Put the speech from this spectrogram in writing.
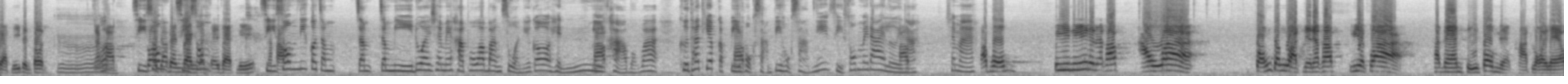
แบบนี้เป็นต้นอืมนะครับ สีก็ส้มจะแบ่งสีแบ่งส้กัมนในแบบนี้สีนะครับ ส้มนี่ก็จะ จะจะมีด้วยใช่ไหมคะ เพราะว่าบางส่วนนี้ก็เห็นมีครับข่าวบอกว่า คือถ้าเทียบกับปีครับ63 ปี 63 นี่สีส้มไม่ได้เลยครันะบใช่ไหมครับผม ปีนี้เนี่ยนะครับ เอาว่าสองจังหวัดเนี่ยนะครับ เรียกว่าคะแนนสีส้มเนี่ยขาดลอยแล้ว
